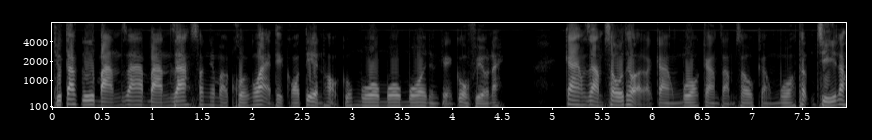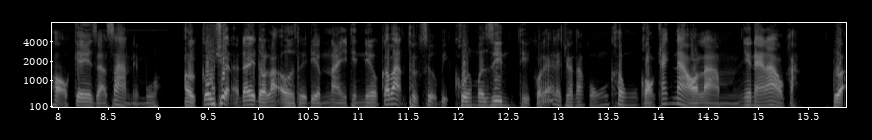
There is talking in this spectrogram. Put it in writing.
chúng ta cứ bán ra bán ra, xong nhưng mà khối ngoại thì có tiền, họ cứ mua mua mua những cái cổ phiếu này. Càng giảm sâu thì họ là càng mua, càng giảm sâu, càng mua. Thậm chí là họ kê giá sản để mua. Ở câu chuyện ở đây đó là ở thời điểm này thì nếu các bạn thực sự bị call margin thì có lẽ là chúng ta cũng không có cách nào làm như thế nào cả được ạ?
